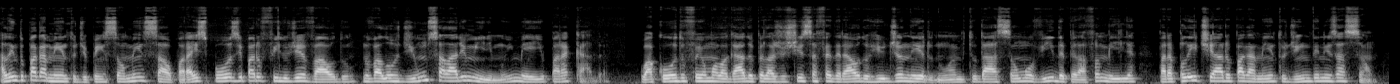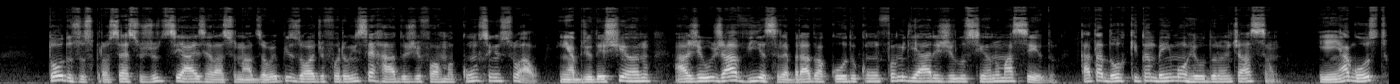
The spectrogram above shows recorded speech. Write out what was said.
além do pagamento de pensão mensal para a esposa e para o filho de Evaldo, no valor de um salário mínimo e meio para cada. O acordo foi homologado pela Justiça Federal do Rio de Janeiro no âmbito da ação movida pela família para pleitear o pagamento de indenização. Todos os processos judiciais relacionados ao episódio foram encerrados de forma consensual. Em abril deste ano, a AGU já havia celebrado acordo com familiares de Luciano Macedo, catador que também morreu durante a ação. E em agosto,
